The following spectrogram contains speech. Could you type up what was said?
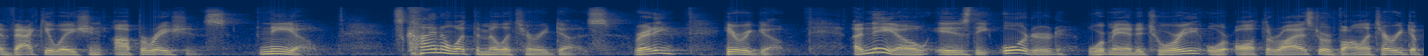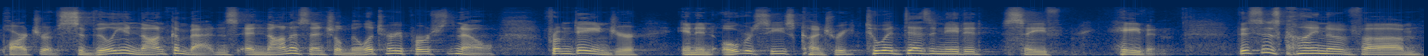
Evacuation Operations. NEO. It's kind of what the military does. Ready? Here we go. A NEO is the ordered or mandatory or authorized or voluntary departure of civilian noncombatants and non essential military personnel from danger in an overseas country to a designated safe haven. This is kind of um,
